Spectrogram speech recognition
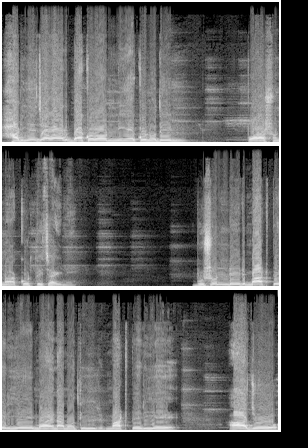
হারিয়ে যাওয়ার ব্যাকরণ নিয়ে কোনোদিন পড়াশোনা করতে চাইনি। ভূষণ্ডির মাঠ পেরিয়ে, ময়নামতির মাঠ পেরিয়ে আজও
